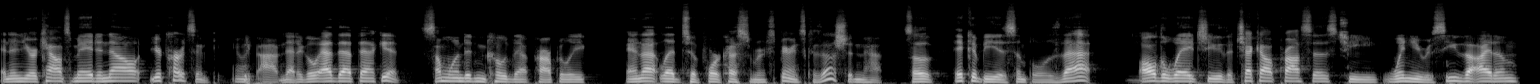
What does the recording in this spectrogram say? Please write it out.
and then your account's made, and now your cart's empty. You're like, "Ah, I've got to go add that back in. Someone didn't code that properly, and that led to poor customer experience because that shouldn't happen. So it could be as simple as that, all the way to the checkout process, to when you receive the item,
